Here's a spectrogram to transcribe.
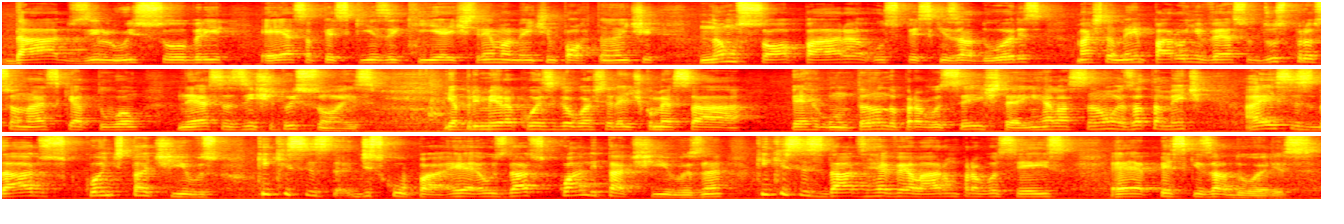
dados e luz sobre essa pesquisa que é extremamente importante não só para os pesquisadores, mas também para o universo dos profissionais que atuam nessas instituições. E a primeira coisa que eu gostaria de começar perguntando para você, Esther, em relação exatamente a esses dados quantitativos. O que, que esses, desculpa, é, os dados qualitativos, né? O que, que esses dados revelaram para vocês, é, pesquisadores?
